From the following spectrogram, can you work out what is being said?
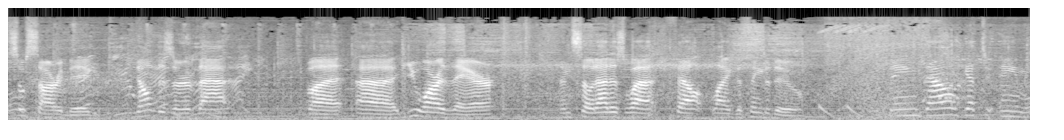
So sorry, Big. You don't deserve that, but uh, you are there. And so that is what felt like the thing to do. Think I'll get to Amy.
